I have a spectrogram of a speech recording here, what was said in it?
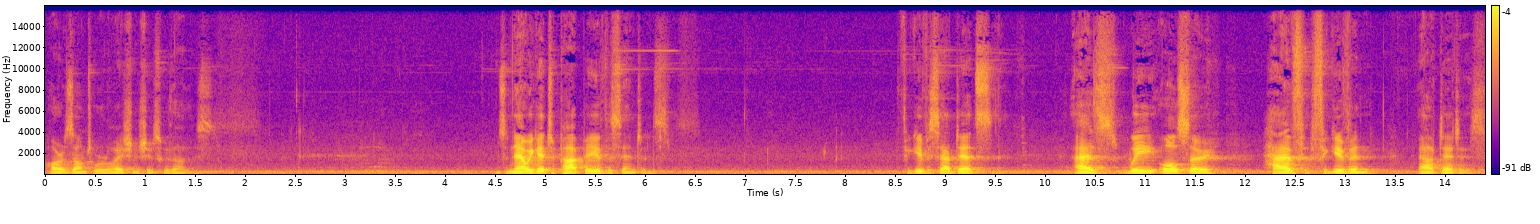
horizontal relationships with others. So now we get to part B of the sentence. Forgive us our debts as we also have forgiven our debtors.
